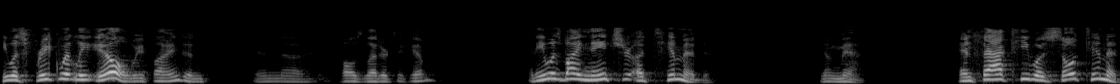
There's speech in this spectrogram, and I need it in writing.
He was frequently ill, we find in, in uh, Paul's letter to him. And he was by nature a timid young man. In fact, he was so timid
